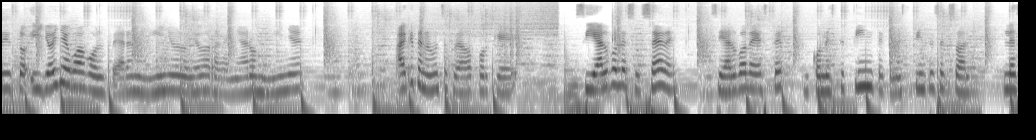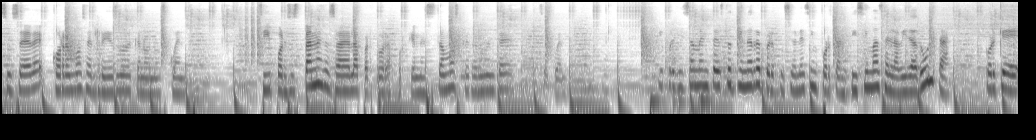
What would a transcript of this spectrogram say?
esto y yo llego a golpear a mi niño, lo llego a regañar o a mi niña, hay que tener mucho cuidado porque si algo le sucede, si algo de este, con este tinte, con este tinte sexual, le sucede, corremos el riesgo de que no nos cuente. Sí, por eso es tan necesaria la apertura, porque necesitamos que realmente se cuente. Y precisamente esto tiene repercusiones importantísimas en la vida adulta, porque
